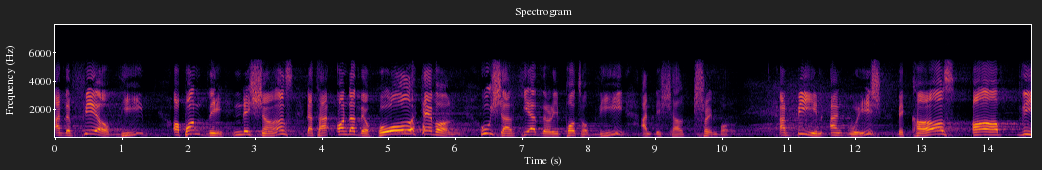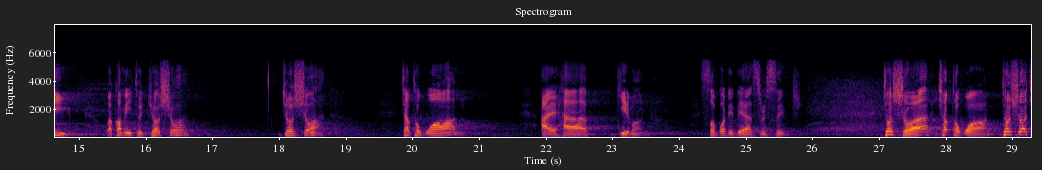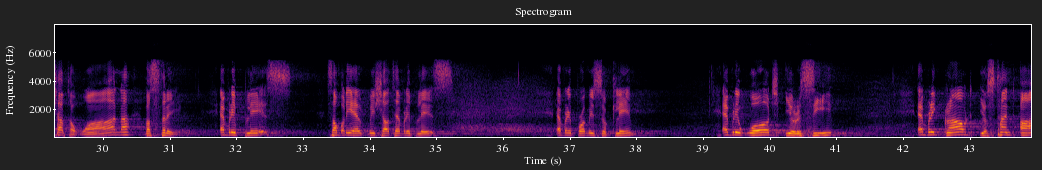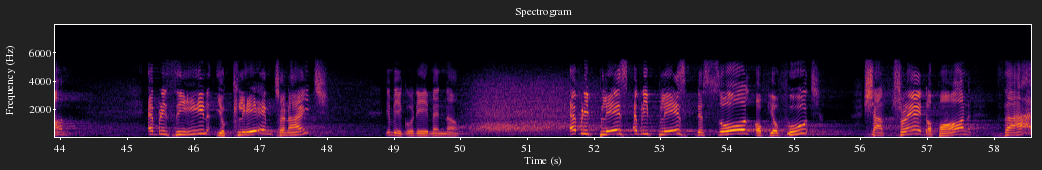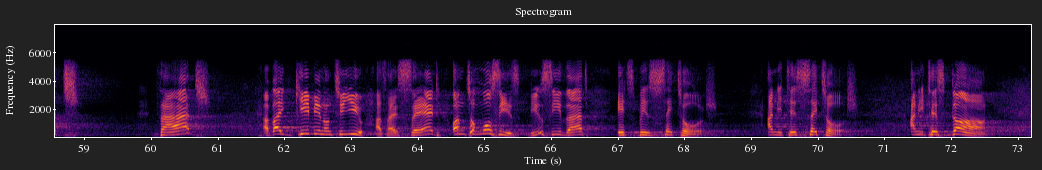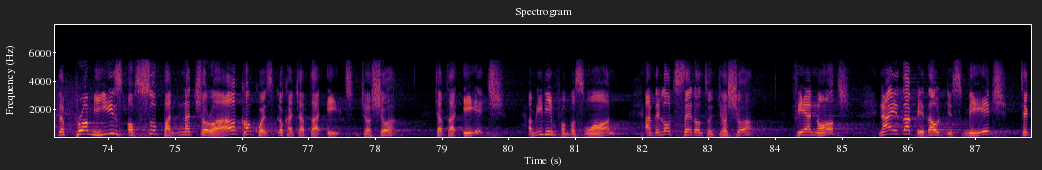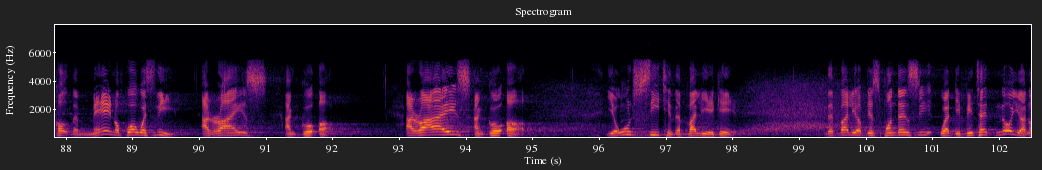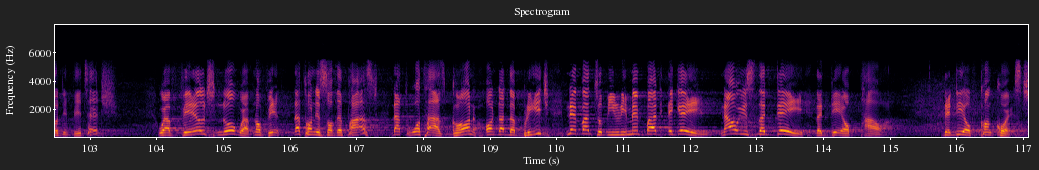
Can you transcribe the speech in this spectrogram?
and the fear of thee upon the nations that are under the whole heaven, who shall hear the report of thee, and they shall tremble, and be in anguish because of thee. We're coming to Joshua. Joshua Chapter 1, I have given. Somebody there has received. Joshua chapter 1. Joshua chapter 1 verse 3. Every place. Somebody help me shout every place. Every promise you claim. Every word you receive. Every ground you stand on. Everything you claim tonight Give me a good amen now. Every place, every place, the sole of your foot shall tread upon that, that have I given unto you. As I said unto Moses. Do you see that? It's been settled. And it is settled. And it is done. The promise of supernatural conquest. Look at chapter 8. Joshua chapter 8. I'm reading from verse 1. And the Lord said unto Joshua, Fear not, neither be thou dismayed. Take all the men of war with thee. Arise and go up. Arise and go up. You won't sit in the valley again. The valley of despondency, we're defeated. No, you are not defeated. We have failed. No, we have not failed. That one is of the past. That water has gone under the bridge, never to be remembered again. Now is the day, the day of power, the day of conquest,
